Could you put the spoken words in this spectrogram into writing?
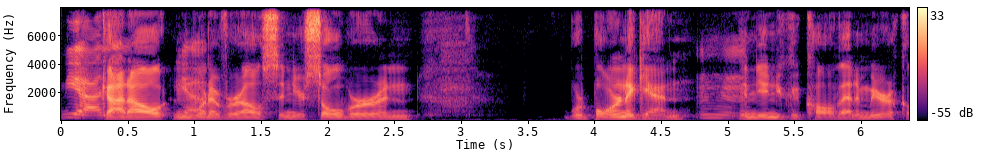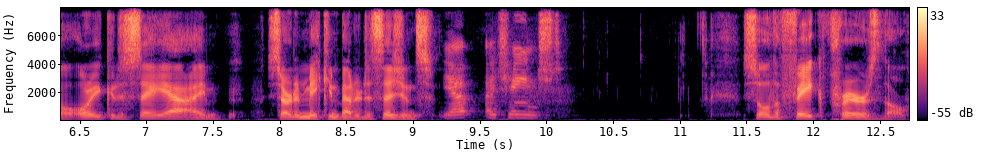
Yeah. got no, out and yeah. whatever else and you're sober and were born again. Mm-hmm. And then you could call that a miracle. Or you could just say, yeah, I started making better decisions. Yep. I changed. So the fake prayers, though.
